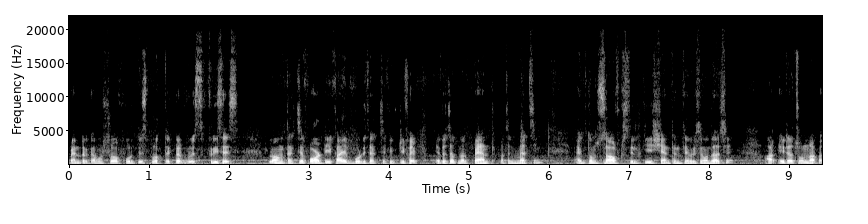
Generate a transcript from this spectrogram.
প্যান্টের কাপড় সহ ফোর পিস প্রত্যেকটা ড্রেস ফ্রি সাইজ লং থাকছে ফর্টি ফাইভ বডি থাকছে ফিফটি ফাইভ এটা হচ্ছে আপনার প্যান্ট, পাচ্ছেন ম্যাচিং একদম সফট সিল্কি শ্যান্টেন ফেব্রিক্সের মধ্যে আছে। আর এটা হচ্ছে ওন্নাটা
